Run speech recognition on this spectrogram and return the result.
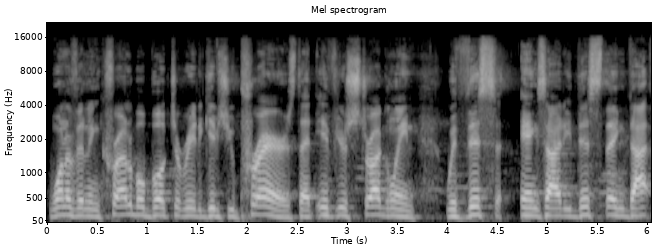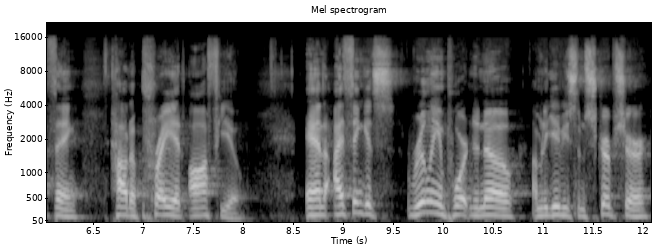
one of an incredible book to read. It gives you prayers that if you're struggling with this anxiety, this thing, that thing, how to pray it off you. And I think it's really important to know. I'm going to give you some scripture,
